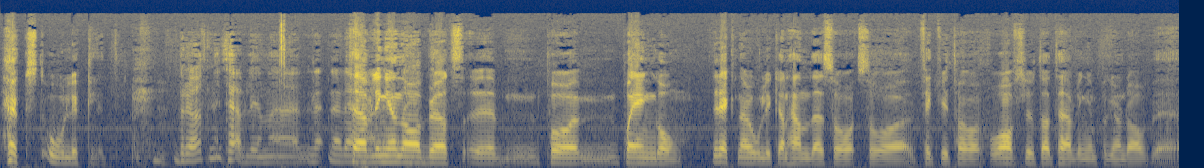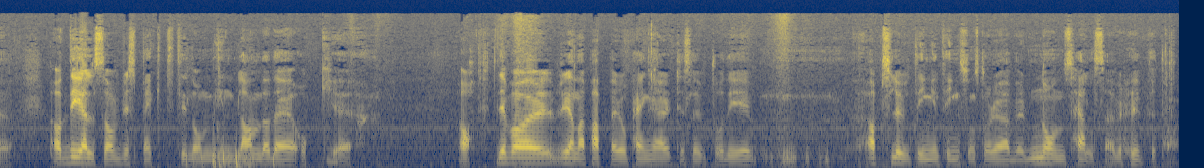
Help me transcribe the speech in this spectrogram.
högst olyckligt. Bröt ni tävlingen? Eh, när det tävlingen avbröts eh, på, på en gång direkt när olyckan hände så, så fick vi ta och avsluta tävlingen på grund av eh, ja, dels av respekt till de inblandade och eh, ja, det var rena papper och pengar till slut och det är absolut ingenting som står över någons hälsa överhuvudtaget.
